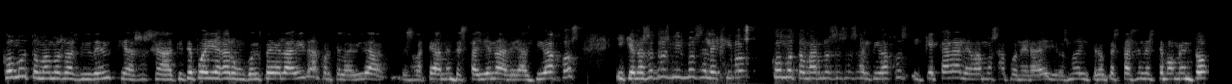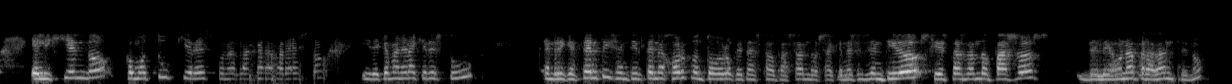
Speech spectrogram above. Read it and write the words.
cómo tomamos las vivencias. O sea, a ti te puede llegar un golpe de la vida, porque la vida desgraciadamente está llena de altibajos, y que nosotros mismos elegimos cómo tomarnos esos altibajos y qué cara le vamos a poner a ellos. ¿no? Y creo que estás en este momento eligiendo cómo tú quieres poner la cara para esto y de qué manera quieres tú enriquecerte y sentirte mejor con todo lo que te ha estado pasando. O sea, que en ese sentido sí estás dando pasos de leona para adelante, ¿no?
